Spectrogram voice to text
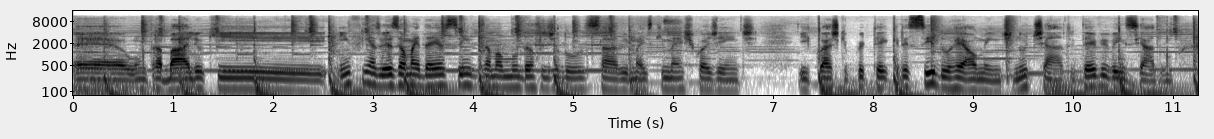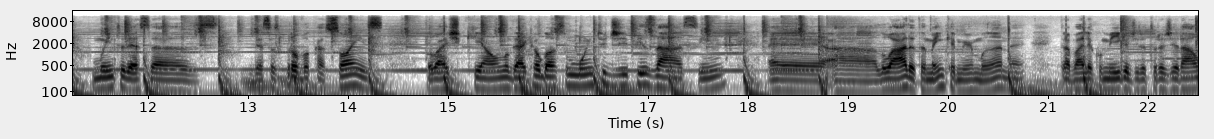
É um trabalho que, enfim, às vezes é uma ideia simples, é uma mudança de luz, sabe? Mas que mexe com a gente. E acho que por ter crescido realmente no teatro e ter vivenciado muito dessas, dessas provocações, eu acho que é um lugar que eu gosto muito de pisar, assim. É, a Luada também, que é minha irmã, né? Trabalha comigo, a diretora geral.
